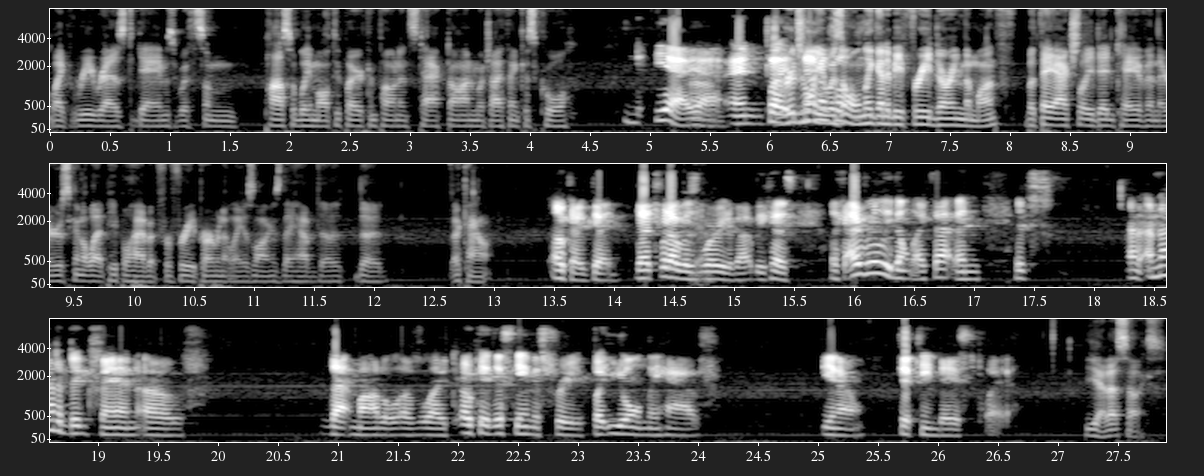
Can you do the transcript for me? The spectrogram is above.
like re-resed games with some possibly multiplayer components tacked on, which I think is cool. yeah, yeah, um, and but Originally, it was only going to be free during the month, but they actually did cave, and they're just going to let people have it for free permanently as long as they have the the account. Okay, good. That's what I was Yeah. worried about because, like, I really don't like that, and it's. I- I'm not a big fan of that model of like, okay, this game is free, but you only have, you know, 15 days to play it. Yeah, that sucks.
